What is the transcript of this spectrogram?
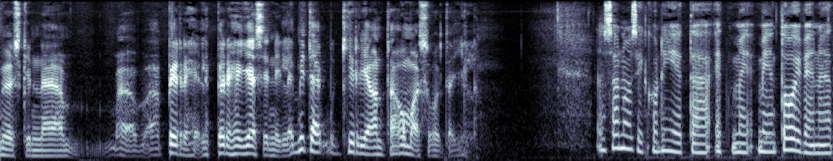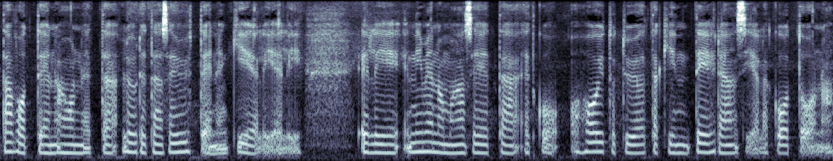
myöskin nämä perheille, perheenjäsenille. Mitä kirja antaa omaishoitajille? Sanoisinko niin, että, että me, meidän toiveena ja tavoitteena on, että löydetään se yhteinen kieli, eli Eli nimenomaan se, että, että kun hoitotyötäkin tehdään siellä kotona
